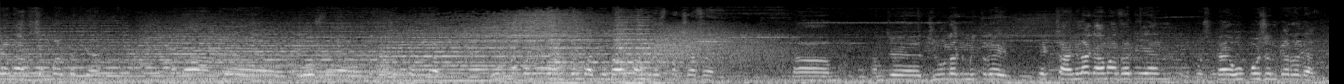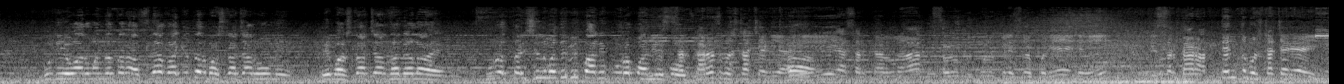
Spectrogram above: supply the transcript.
येणार शंभर टक्के आम्ही आता आमचे दोष पूर्णपणे आमच्या पाठिंबा काँग्रेस पक्षाचा आमचे जीवलग मित्र आहेत ते चांगल्या कामासाठी काय उपोषण करत आहेत बुधवार म्हणजे तर असल्या जागी तर भ्रष्टाचार होऊ नये हे भ्रष्टाचार झालेला आहे. पुरं तहसीलमध्ये बी पाणी पुरं पाणी. सरकारच भ्रष्टाचारी हा. आहे या सरकारला केल्याशिवाय पर्याय नाही. हे सरकार अत्यंत भ्रष्टाचारी आहे.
